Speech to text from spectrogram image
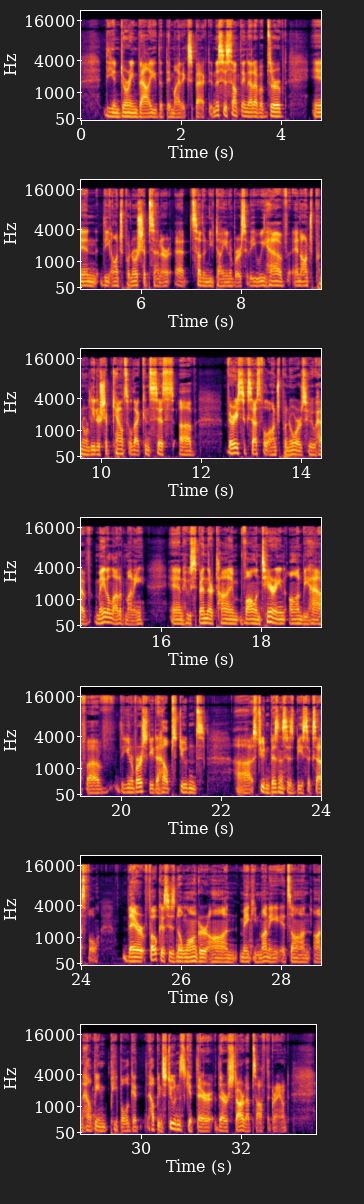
the enduring value that they might expect. And this is something that I've observed in the Entrepreneurship Center at Southern Utah University. We have an entrepreneur leadership council that consists of very successful entrepreneurs who have made a lot of money and who spend their time volunteering on behalf of the university to help students, uh, student businesses be successful. Their focus is no longer on making money; it's on on helping people get helping students get their their startups off the ground.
